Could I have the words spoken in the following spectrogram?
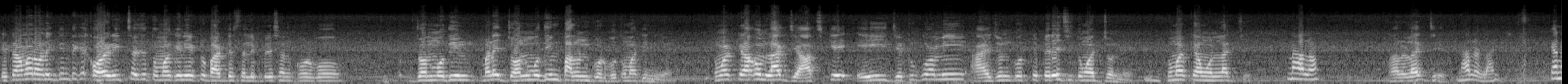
এটা আমার অনেক দিন থেকে করার ইচ্ছা যে তোমাকে নিয়ে একটু বার্থডে সেলিব্রেশন করব। জন্মদিন মানে জন্মদিন পালন করব তোমাকে নিয়ে। তোমার কীরকম লাগছে? আজকে এই যেটুকু আমি আয়োজন করতে পেরেছি তোমার জন্য তোমার কেমন লাগছে? ভালো। ভালো লাগছে? ভালো লাগছে। কেন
